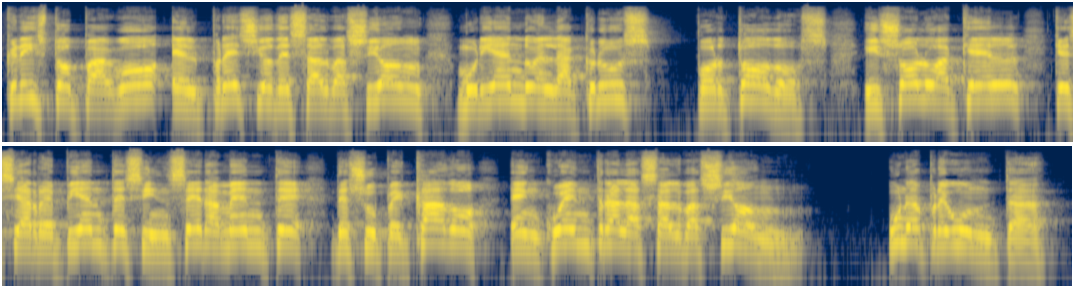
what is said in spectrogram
Cristo pagó el precio de salvación muriendo en la cruz por todos y solo aquel que se arrepiente sinceramente de su pecado encuentra la salvación. Una pregunta,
